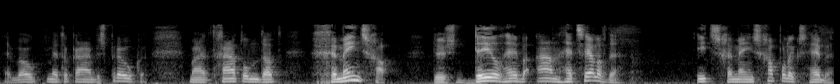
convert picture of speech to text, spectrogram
Hebben we ook met elkaar besproken. Maar het gaat om dat gemeenschap. Dus deel hebben aan hetzelfde. Iets gemeenschappelijks hebben.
